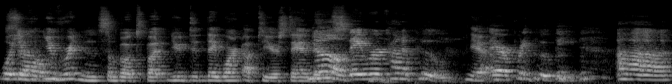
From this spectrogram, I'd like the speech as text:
Well, So- you've, you've written some books, but you did they weren't up to your standards. No, they were kind of poo. yeah. They were pretty poopy. Uh,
